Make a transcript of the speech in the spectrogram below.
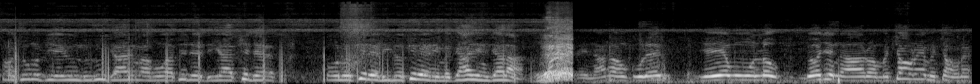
ဆောင်ချိုးမပြေဘူးလူထုကြားထဲမှာဟိုဟာဖြစ်တယ်ဒီဟာဖြစ်တယ်ဟိုလိုဖြစ်တယ်ဒီလိုဖြစ်တယ်နေမကြားရင်ကြားလားအဲနားထောင်ကိုလည်းရဲရဲဝံ့ဝံ့လို့ပြောချင်တာကတော့မကြောက်နဲ့မကြောက်နဲ့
